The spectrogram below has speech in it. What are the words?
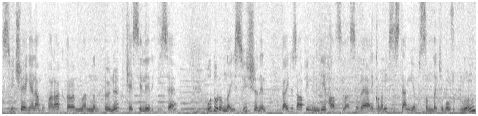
İsviçre'ye gelen bu para aktarımlarının önü kesilir ise bu durumda İsviçre'nin gayri safi milli hasılası veya ekonomik sistem yapısındaki bozukluğun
